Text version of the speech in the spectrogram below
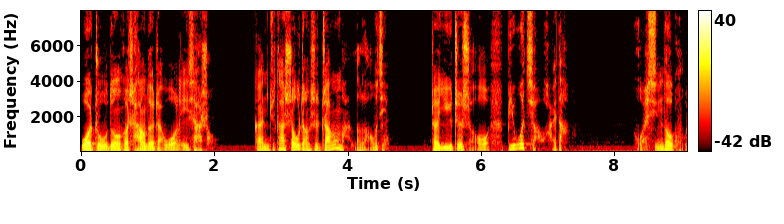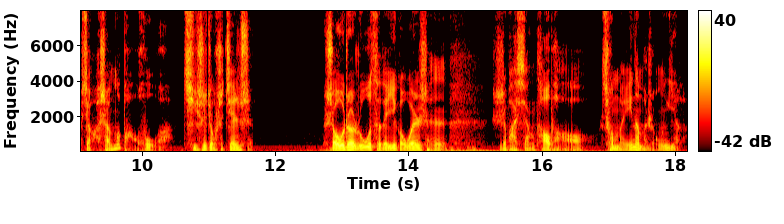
我主动和常队长握了一下手，感觉他手掌是长满了老茧。这一只手比我脚还大，我心头苦笑：什么保护啊？其实就是监视。守着如此的一个瘟神，只怕想逃跑就没那么容易了。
